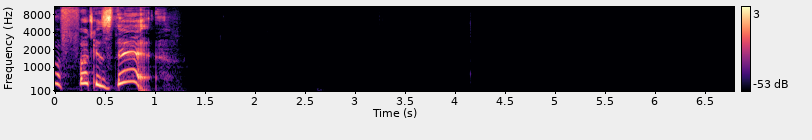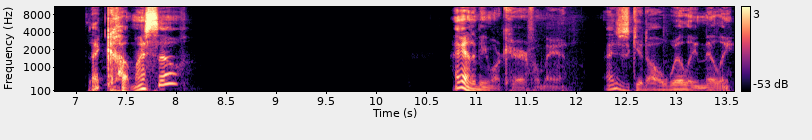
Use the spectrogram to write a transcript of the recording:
The fuck is that? Did I cut myself? I got to be more careful, man. I just get all willy nilly.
